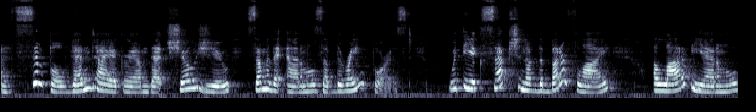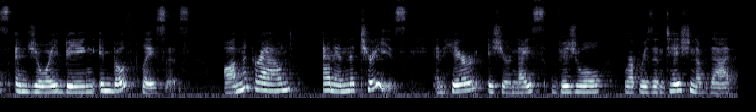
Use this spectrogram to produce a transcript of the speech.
a simple Venn diagram that shows you some of the animals of the rainforest. With the exception of the butterfly, a lot of the animals enjoy being in both places, on the ground and in the trees. And here is your nice visual representation of that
